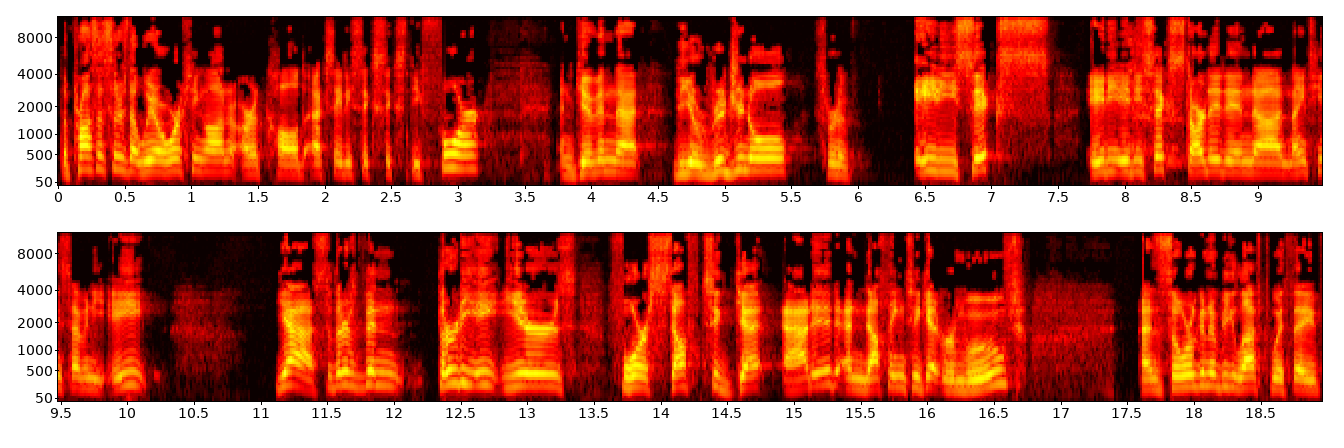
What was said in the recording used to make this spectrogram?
the processors that we are working on are called x86-64, and given that the original sort of 86, 8086 started in uh, 1978, yeah, so there's been 38 years for stuff to get added and nothing to get removed. And so we're going to be left with a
